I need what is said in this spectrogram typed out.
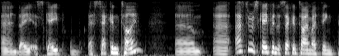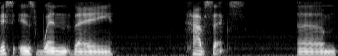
and they escape a second time. Um, uh, after escaping the second time, I think this is when they have sex. Um,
